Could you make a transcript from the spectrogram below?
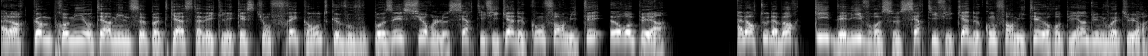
Alors comme promis, on termine ce podcast avec les questions fréquentes que vous vous posez sur le certificat de conformité européen. Alors tout d'abord, qui délivre ce certificat de conformité européen d'une voiture?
